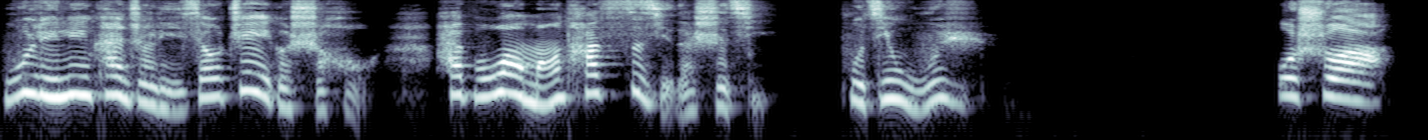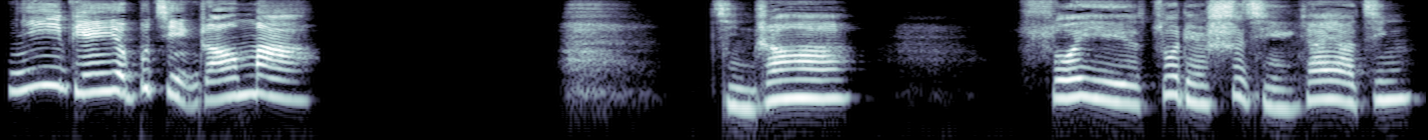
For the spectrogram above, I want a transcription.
吴玲玲看着李潇这个时候还不忘忙他自己的事情，不禁无语。我说你一点也不紧张吗？紧张啊，所以做点事情压压惊。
